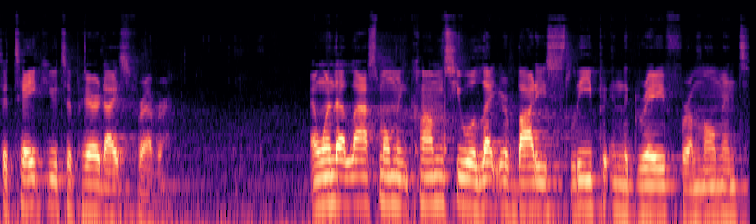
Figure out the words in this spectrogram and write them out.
to take you to paradise forever. And when that last moment comes, he will let your body sleep in the grave for a moment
